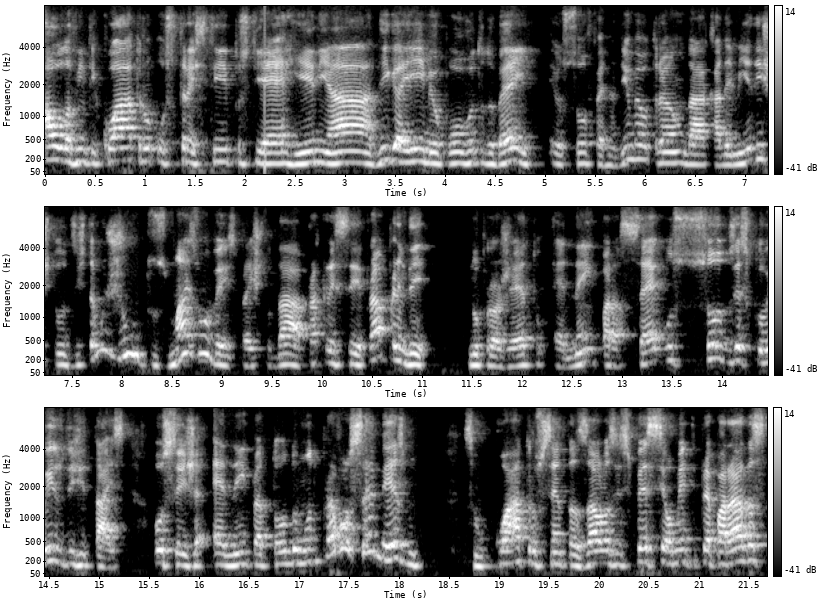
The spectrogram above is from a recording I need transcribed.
Aula 24, os três tipos de RNA. Diga aí, meu povo, tudo bem? Eu sou Fernandinho Beltrão, da Academia de Estudos. Estamos juntos, mais uma vez, para estudar, para crescer, para aprender no projeto Enem para cegos, surdos, excluídos digitais. Ou seja, Enem para todo mundo, para você mesmo. São 400 aulas especialmente preparadas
